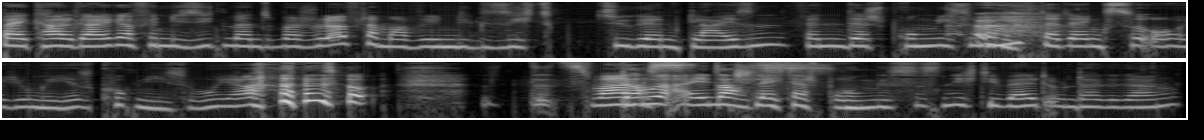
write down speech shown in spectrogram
bei Karl Geiger, finde ich, sieht man zum Beispiel öfter mal, wie ihm die Gesichtszüge entgleisen, wenn der Sprung nicht so lief, da denkst du, oh Junge, jetzt guck nicht so, ja. Also, das war Das- nur ein das- schlechter Sprung, es ist nicht die Welt untergegangen.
